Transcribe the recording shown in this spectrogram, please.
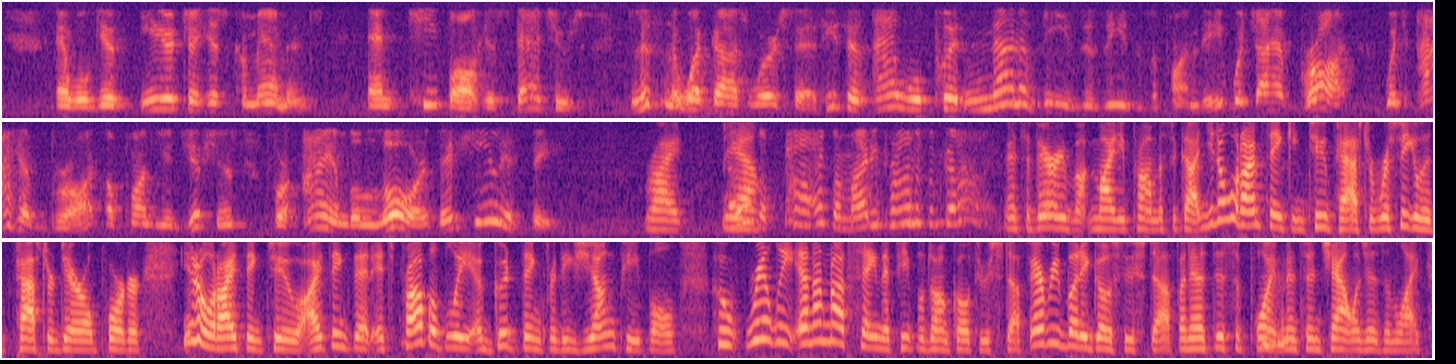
and will give ear to his commandments, and keep all his statutes, listen to what God's word says. He says, I will put none of these diseases upon thee, which I have brought, which I have brought upon the Egyptians, for I am the Lord that healeth thee. Right. Yeah. That's a, that's a mighty promise of God. It's a very mighty promise of God. You know what I'm thinking too, Pastor? We're speaking with Pastor Daryl Porter. You know what I think too? I think that it's probably a good thing for these young people who really, and I'm not saying that people don't go through stuff. Everybody goes through stuff and has disappointments mm-hmm. and challenges in life.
